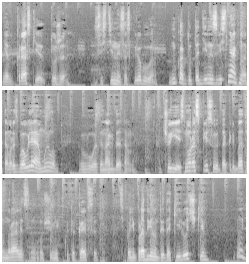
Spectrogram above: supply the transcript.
я краски тоже со стены соскребываю. Ну как, тут один известняк, но я там разбавляю мылом, вот, иногда там, что есть. Ну, расписываю так, ребятам нравится, в общем, у них какой-то кайф с этого. Типа, они продвинутые такие летчики. Ну,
